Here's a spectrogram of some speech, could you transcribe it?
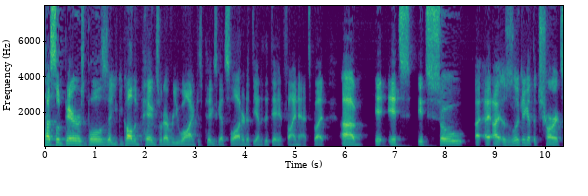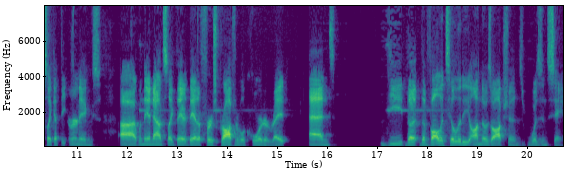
Tesla bears, bulls, you can call them pigs, whatever you want, because pigs get slaughtered at the end of the day in finance. But um, it, it's it's so. I, I was looking at the charts, like at the earnings, uh, when they announced like they they had a first profitable quarter, right? And the the the volatility on those options was insane.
